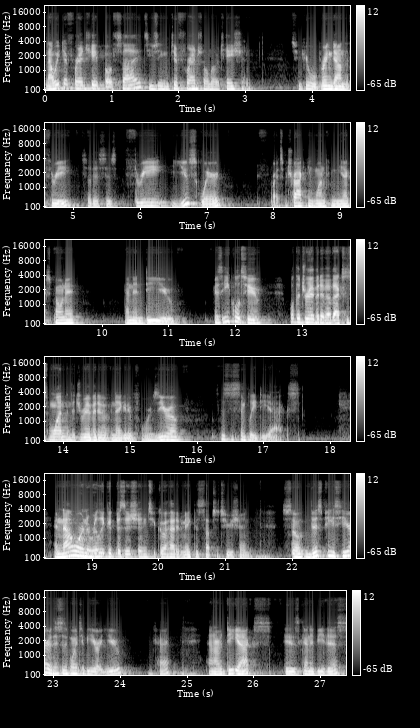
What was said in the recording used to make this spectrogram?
Now we differentiate both sides using differential notation. So here we'll bring down the 3. So this is 3u squared, right, subtracting 1 from the exponent, and then du is equal to, well, the derivative of x is 1 and the derivative of negative 4 is 0. So this is simply dx. And now we're in a really good position to go ahead and make the substitution. So this piece here, this is going to be our u, okay? And our dx is going to be this.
